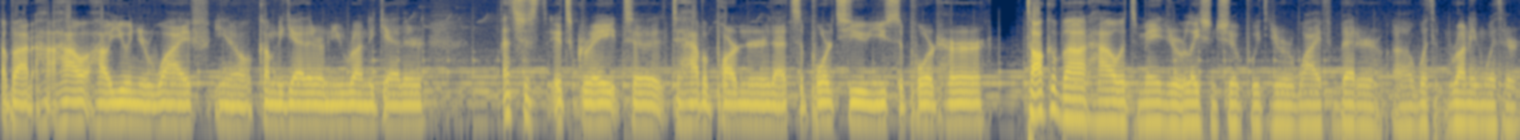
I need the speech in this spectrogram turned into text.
about how how you and your wife, you know, come together and you run together. That's just it's great to to have a partner that supports you. You support her. talk about how it's made your relationship with your wife better uh, with running with her.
